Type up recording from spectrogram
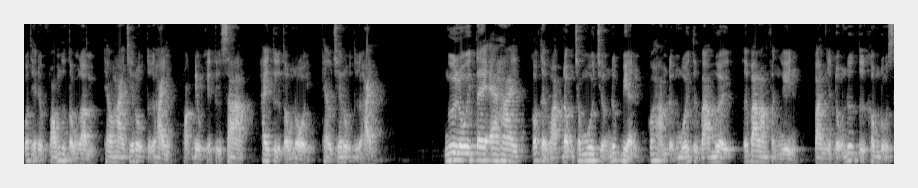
có thể được phóng từ tàu ngầm theo hai chế độ tự hành hoặc điều khiển từ xa hay từ tàu nổi theo chế độ tự hành. Ngư lôi TE2 có thể hoạt động trong môi trường nước biển có hàm lượng muối từ 30 tới 35 phần nghìn và nhiệt độ nước từ 0 độ C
